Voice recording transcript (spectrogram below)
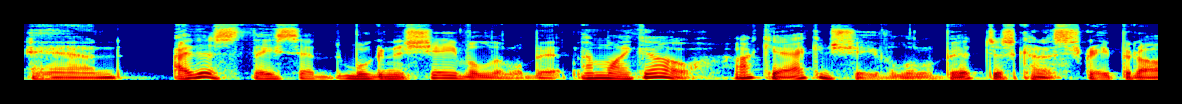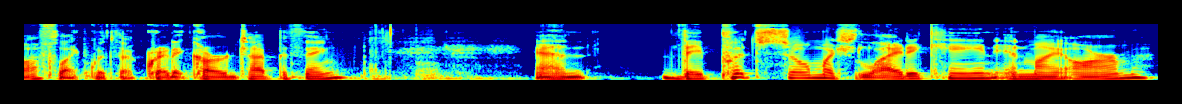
And I just, they said, we're going to shave a little bit. I'm like, oh, okay, I can shave a little bit, just kind of scrape it off like with a credit card type of thing. And they put so much lidocaine in my arm,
